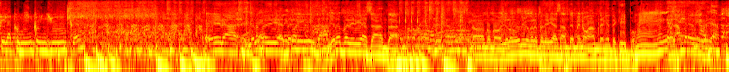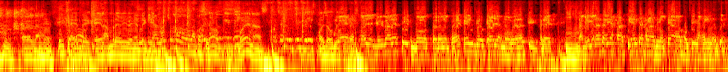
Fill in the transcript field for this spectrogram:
se la comían con yuca. Era, yo le pediría, yo le pediría a Santa. No, no, no, yo lo único que le pediría a Santa es menos hambre en este equipo. El hambre vive. Es verdad. Este- el hambre vive en este equipo. No, buenas. Hoy se Bueno, oye, yo iba a decir dos, pero después de que el bloqueo llamó, voy a decir tres. La primera sería paciencia para el bloqueado, porque imagínate.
